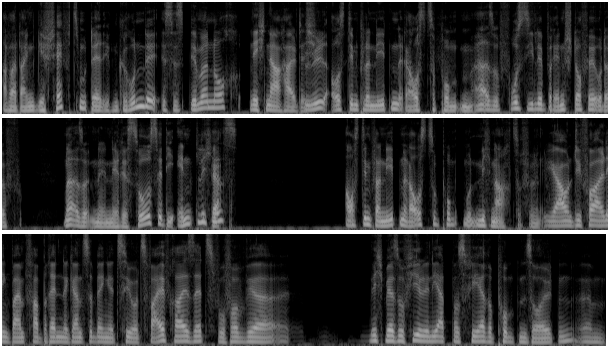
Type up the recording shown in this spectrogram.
Aber dein Geschäftsmodell im Grunde ist es immer noch nicht nachhaltig, Öl aus dem Planeten rauszupumpen. Also fossile Brennstoffe oder ne, also eine, eine Ressource, die endlich ja. ist, aus dem Planeten rauszupumpen und nicht nachzufüllen. Ja, und die vor allen Dingen beim Verbrennen eine ganze Menge CO2 freisetzt, wovon wir nicht mehr so viel in die Atmosphäre pumpen sollten, ähm,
